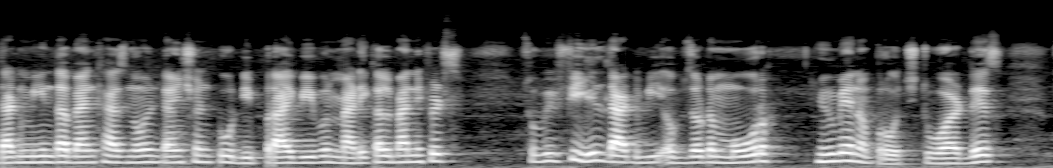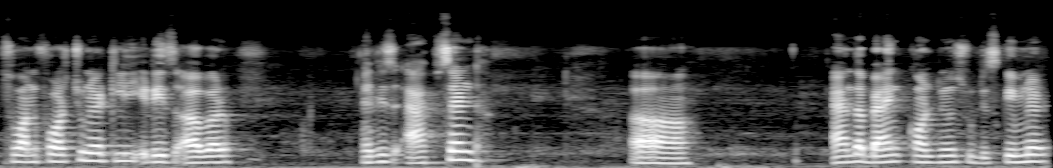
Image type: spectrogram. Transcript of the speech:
that mean the bank has no intention to deprive even medical benefits so we feel that we observed a more humane approach toward this so unfortunately it is our it is absent uh, and the bank continues to discriminate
